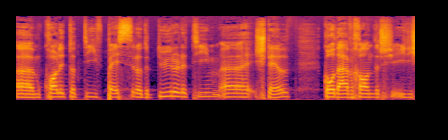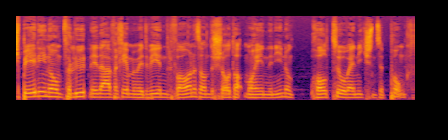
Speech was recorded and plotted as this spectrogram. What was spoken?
ähm, qualitativ besser oder teurer Team äh, stellt, geht einfach anders in die Spiele rein und verliert nicht einfach immer mit Wiener vorne, sondern schaut halt mal hinten rein und holt so wenigstens einen Punkt.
